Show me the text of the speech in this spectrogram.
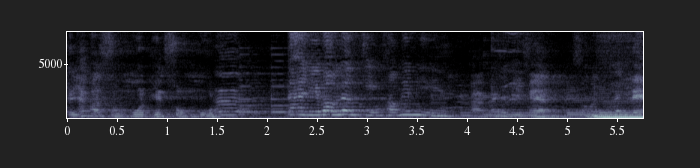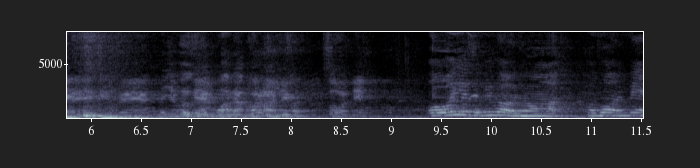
ก็ยังมาสมมุติเฮ็ดสมมุติแต่ อันนี้บอกเรื่องจริงเขาไม่มีอะไม่ให้มีแฟนโสดเลย แน่ไม่ให้มีแฟนไม่ใช่เบอร์ขึ้นว่าดังก็หลอนนี่โซนเนี่ยโอ้ยอย่าจะพี่บอกเธอเขาบอกแม่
